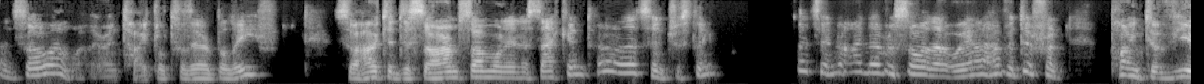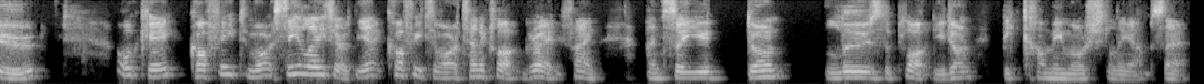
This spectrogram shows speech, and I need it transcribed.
And so, well, they're entitled to their belief. So, how to disarm someone in a second? Oh, that's interesting. That's it. I never saw it that way. I have a different point of view okay, coffee tomorrow. See you later. Yeah, coffee tomorrow, 10 o'clock. Great, fine. And so you don't lose the plot. You don't become emotionally upset.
